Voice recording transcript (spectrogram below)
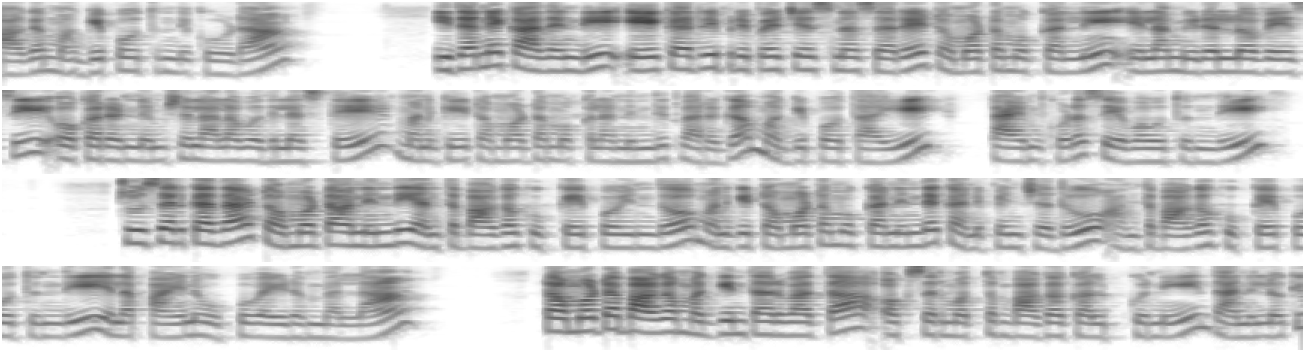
బాగా మగ్గిపోతుంది కూడా. ఇదనే కాదండి. ఏ కర్రీ ప్రిపేర్ చేసినా సరే టమోటా ముక్కల్ని ఇలా మిడిల్లో వేసి ఒక రెండు నిమిషాలు అలా వదిలేస్తే మనకి టమోటా ముక్కలు అనేది త్వరగా మగ్గిపోతాయి. టైం కూడా సేవ్ అవుతుంది. చూసారు కదా టొమాటో అనేది ఎంత బాగా కుక్ అయిపోయిందో. మనకి టొమాటో ముక్క అనేదే కనిపించదు. అంత బాగా కుక్ అయిపోతుంది ఇలా పైన ఉప్పు వేయడం వల్ల. టొమాటో బాగా మగ్గిన తర్వాత ఒకసారి మొత్తం బాగా కలుపుకొని దానిలోకి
